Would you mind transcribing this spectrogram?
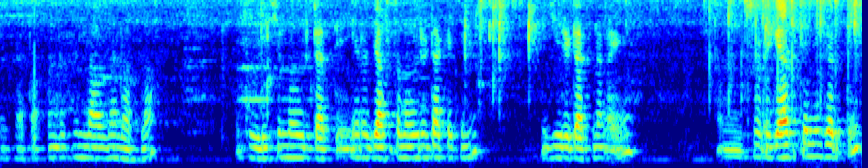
आता आपण लसूण लाल झाला आपला. थोडीशी मोहरी टाकते. याला जास्त मोहरी टाकायची मी जिरे टाकणार आहे आणि थोडं गॅस कमी करते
